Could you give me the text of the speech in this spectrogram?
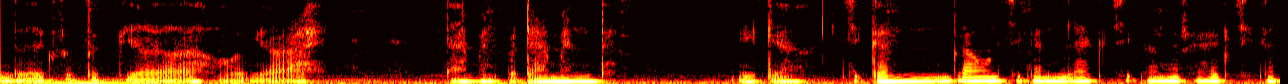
देख सकते क्या हो गया है। डायमंड पे डायमंड ये क्या? Chicken brown chicken black chicken red chicken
